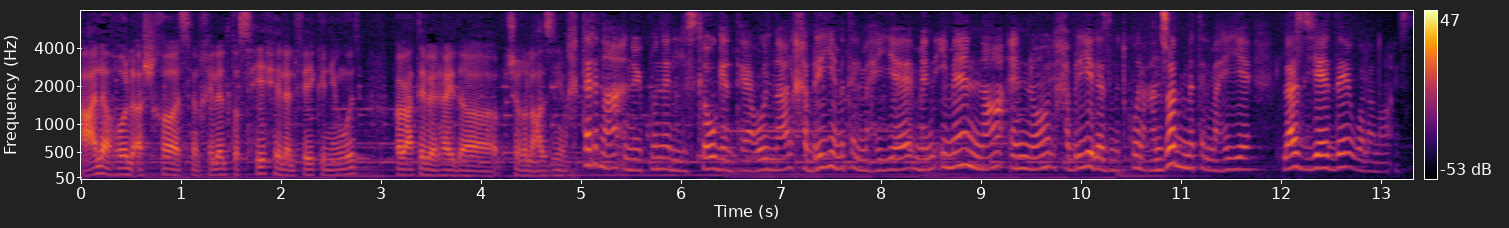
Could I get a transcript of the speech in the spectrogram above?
على هول الأشخاص من خلال تصحيحي لل fake news فبعتبر هيدا شغل عظيم. اخترنا إنه يكون ال slogan تاعولنا الخبرية مثل ما هي من إيماننا إنه الخبرية لازم تكون عن جد مثل ما هي لا زيادة ولا ناقص.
